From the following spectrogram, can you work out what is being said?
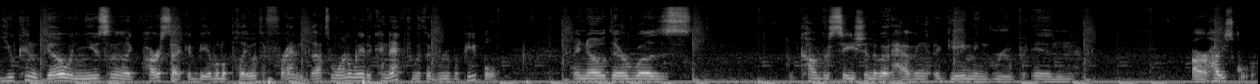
you can go and use something like Parsec and be able to play with a friend. That's one way to connect with a group of people. I know there was conversation about having a gaming group in our high school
